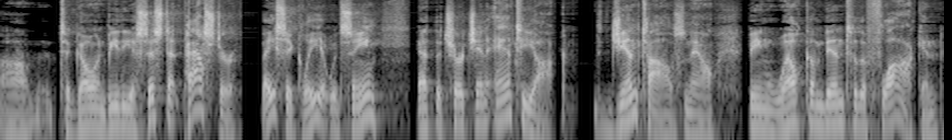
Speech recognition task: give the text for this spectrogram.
um, to go and be the assistant pastor, basically, it would seem, at the church in Antioch. The Gentiles now being welcomed into the flock and,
